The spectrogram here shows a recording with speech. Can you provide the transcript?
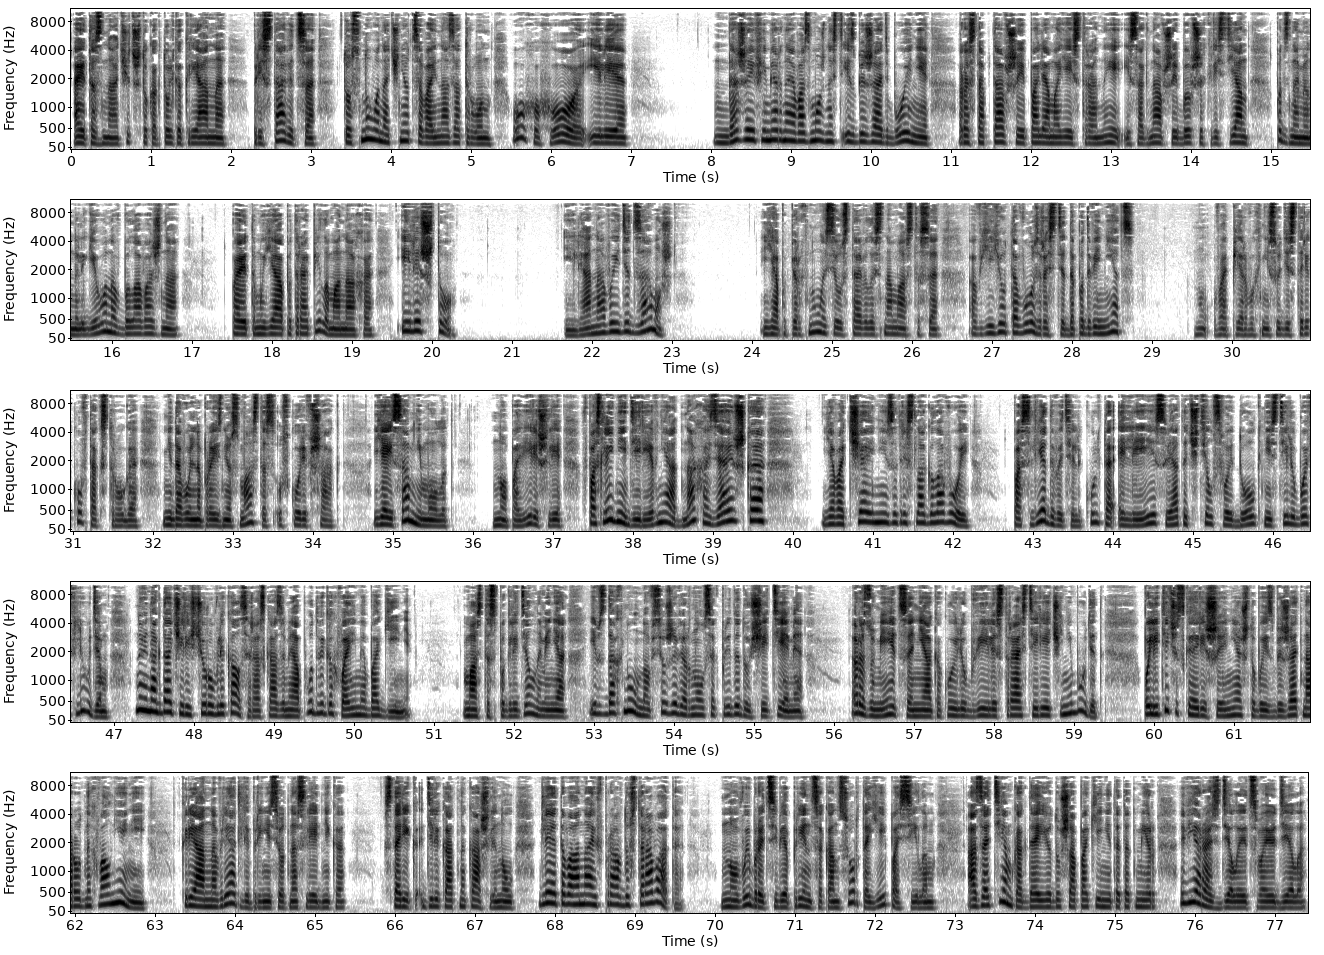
А это значит, что как только Крианна приставится, то снова начнется война за трон. Ох-охо, или...» Даже эфемерная возможность избежать бойни, растоптавшей поля моей страны и согнавшей бывших крестьян под знамена легионов, была важна — Поэтому я поторопила монаха. Или что? Или она выйдет замуж? Я поперхнулась и уставилась на Мастаса. В ее-то возрасте, да под венец. «Ну, во-первых, не суди стариков так строго», — недовольно произнес Мастас, ускорив шаг. «Я и сам не молод. Но, поверишь ли, в последней деревне одна хозяюшка...» Я в отчаянии затрясла головой — Последователь культа Элеи свято чтил свой долг нести любовь людям, но иногда чересчур увлекался рассказами о подвигах во имя богини. Мастас поглядел на меня и вздохнул, но все же вернулся к предыдущей теме. Разумеется, ни о какой любви или страсти речи не будет. Политическое решение, чтобы избежать народных волнений. Крианна вряд ли принесет наследника. Старик деликатно кашлянул. Для этого она и вправду старовата — но выбрать себе принца-консорта ей по силам, а затем, когда ее душа покинет этот мир, Вера сделает свое дело.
